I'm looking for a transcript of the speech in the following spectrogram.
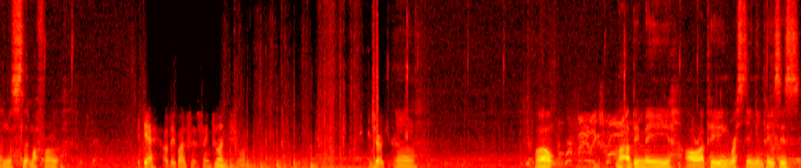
And you'll slit my throat. Yeah, I'll do both at the same time if you want. I'm joking. Yeah. Well, that'd be me RIPing, resting in pieces.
